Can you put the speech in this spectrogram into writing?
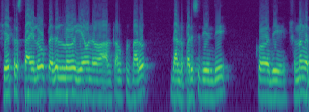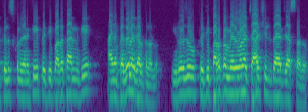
క్షేత్రస్థాయిలో ప్రజల్లో ఏమని అంట- అనుకుంటున్నారు? దాంట్లో పరిస్థితి ఏంది? అది క్షుణ్ణంగా తెలుసుకునేదానికి ప్రతి పథకానికి ఆయన ప్రజలకు వెళ్తున్నాడు. ఈరోజు ప్రతి పథకం మీద కూడా ఛార్జ్ షీట్ తయారు చేస్తున్నారు.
